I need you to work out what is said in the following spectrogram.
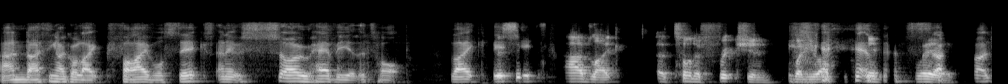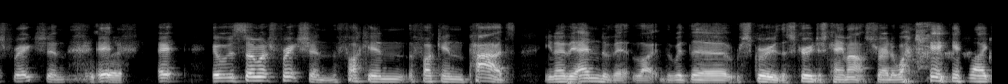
And I think I got like five or six, and it was so heavy at the top, like it, it Add like a ton of friction when you add the pin. there's so much friction. It- it it was so much friction. The fucking the fucking pad, you know, the end of it, like the, with the screw, the screw just came out straight away. like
